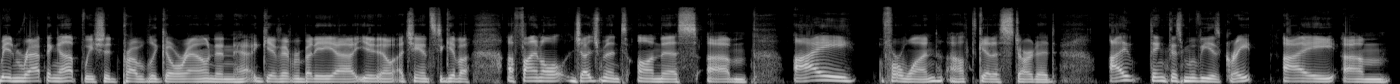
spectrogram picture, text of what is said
in wrapping up, we should probably go around and ha- give everybody uh, you know a chance to give a, a final judgment on this. Um, I, for one, I'll get us started. I think this movie is great. I um,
